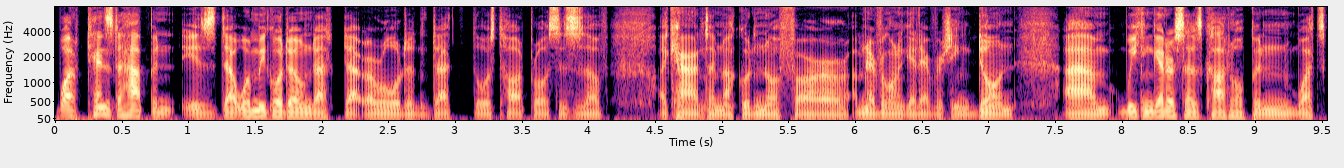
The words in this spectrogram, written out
what tends to happen is that when we go down that, that road and that those thought processes of i can't i'm not good enough or i'm never going to get everything done um, we can get ourselves caught up in what's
